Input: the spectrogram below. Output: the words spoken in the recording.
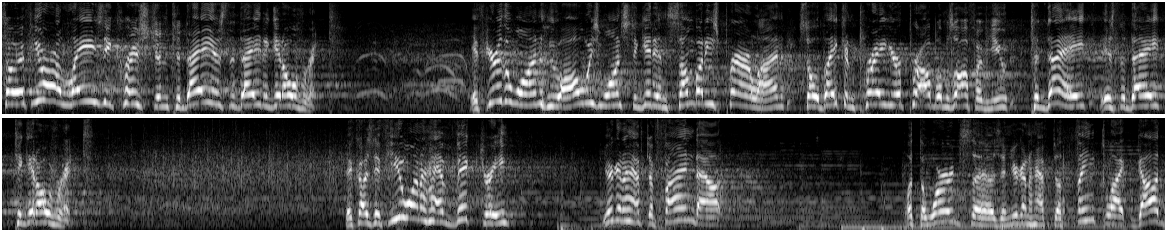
So if you're a lazy Christian, today is the day to get over it. If you're the one who always wants to get in somebody's prayer line so they can pray your problems off of you, today is the day to get over it. Because if you want to have victory, you're going to have to find out what the Word says, and you're going to have to think like God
